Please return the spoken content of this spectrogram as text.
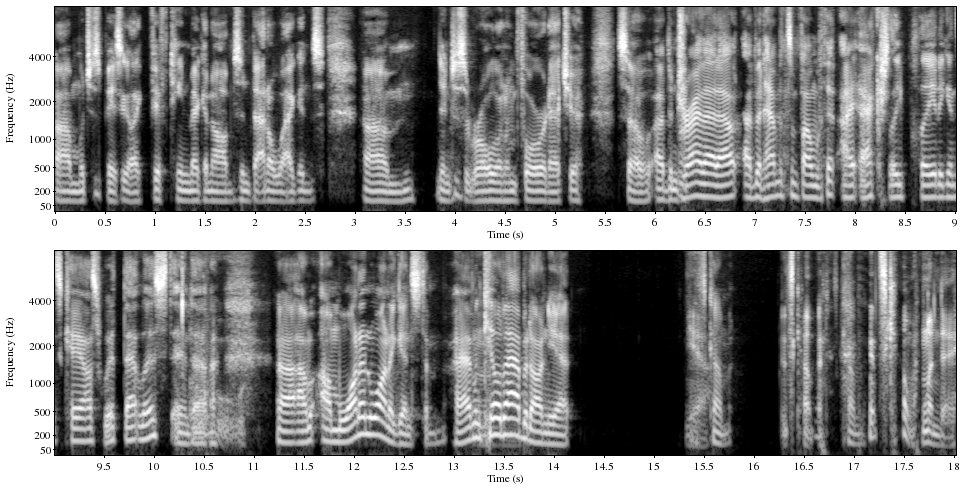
um, which is basically like 15 Meganobs and battle wagons. Um, and just rolling them forward at you. So I've been trying that out. I've been having some fun with it. I actually played against Chaos with that list, and uh, uh, I'm I'm one and one against him. I haven't killed Abaddon yet. yeah, It's coming. it's coming. It's coming. It's coming one day.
